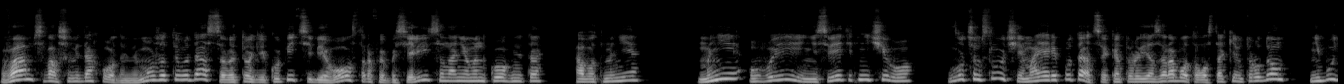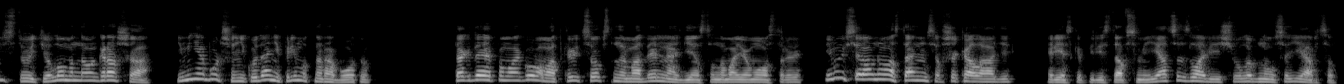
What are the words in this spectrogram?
«Вам с вашими доходами, может, и удастся в итоге купить себе остров и поселиться на нем инкогнито, а вот мне... Мне, увы, не светит ничего. В лучшем случае, моя репутация, которую я заработала с таким трудом, не будет стоить и ломанного гроша, и меня больше никуда не примут на работу. Тогда я помогу вам открыть собственное модельное агентство на моем острове, и мы все равно останемся в шоколаде. Резко перестав смеяться, зловеще улыбнулся Ярцев.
